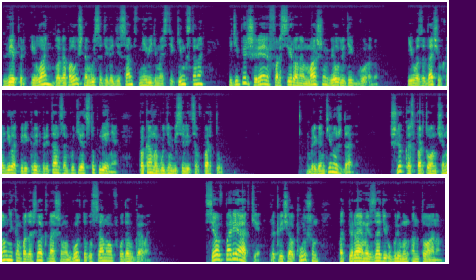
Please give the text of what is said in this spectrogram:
Вепрь и Лань благополучно высадили десант в невидимости Кингстона, и теперь Ширяев форсированным маршем вел людей к городу. Его задача входила перекрыть британцам пути отступления, пока мы будем веселиться в порту. Бригантину ждали. Шлюпка с портовым чиновником подошла к нашему борту у самого входа в гавань. «Все в порядке!» – прокричал Коршун, подпираемый сзади угрюмым Антуаном.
